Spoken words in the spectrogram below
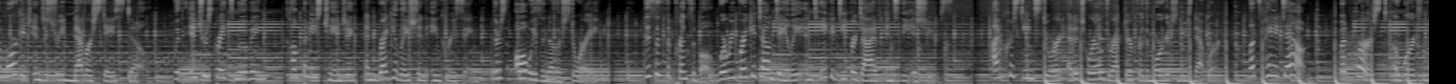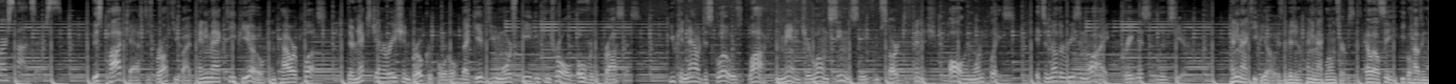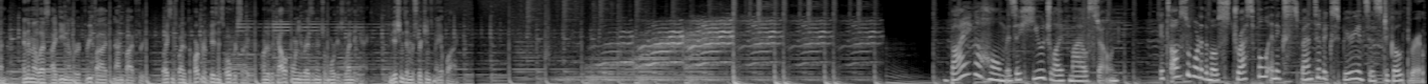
The mortgage industry never stays still. With interest rates moving, companies changing, and regulation increasing, there's always another story. This is The Principal, where we break it down daily and take a deeper dive into the issues. I'm Christine Stewart, Editorial Director for the Mortgage News Network. Let's pay it down. But first, a word from our sponsors. This podcast is brought to you by PennyMac TPO and Power Plus, their next generation broker portal that gives you more speed and control over the process. You can now disclose, lock, and manage your loan seamlessly from start to finish, all in one place. It's another reason why greatness lives here. PennyMac TPO is division of PennyMac Loan Services, LLC, Equal Housing Lender, NMLS ID number 35953, licensed by the Department of Business Oversight under the California Residential Mortgage Lending Act. Conditions and restrictions may apply. Buying a home is a huge life milestone. It's also one of the most stressful and expensive experiences to go through,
